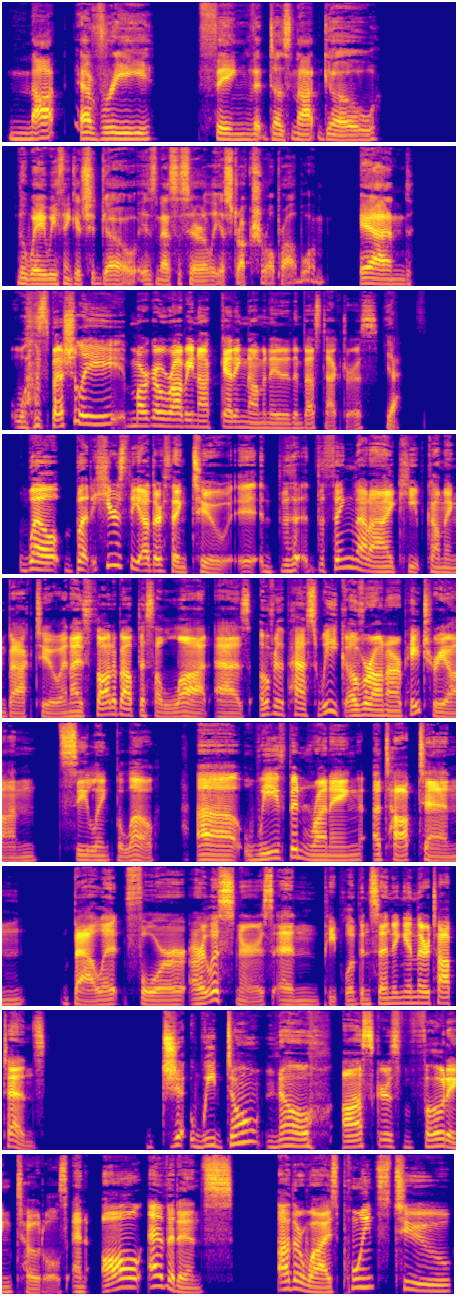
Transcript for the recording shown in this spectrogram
not every thing that does not go the way we think it should go is necessarily a structural problem. And well, especially Margot Robbie not getting nominated in Best Actress. Yeah. Well, but here's the other thing too. It, the the thing that I keep coming back to, and I've thought about this a lot as over the past week over on our Patreon, see link below. Uh, we've been running a top ten ballot for our listeners, and people have been sending in their top tens. J- we don't know Oscars voting totals, and all evidence otherwise points to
